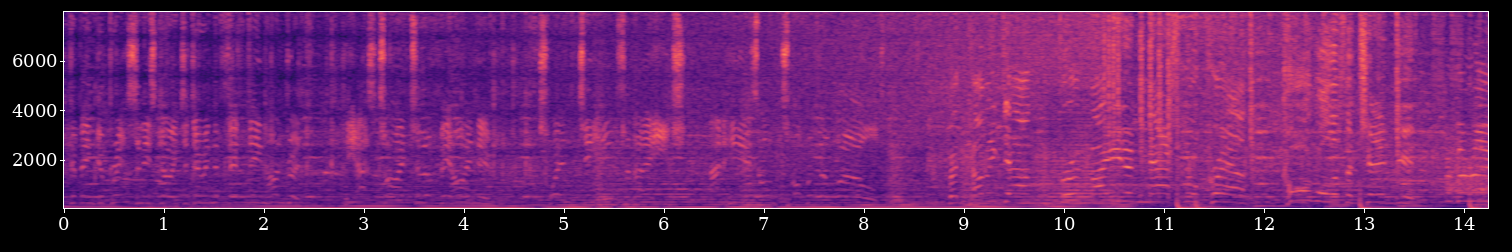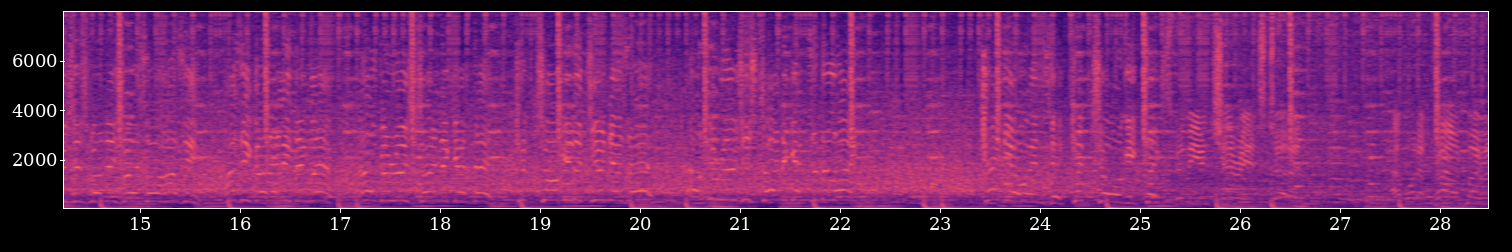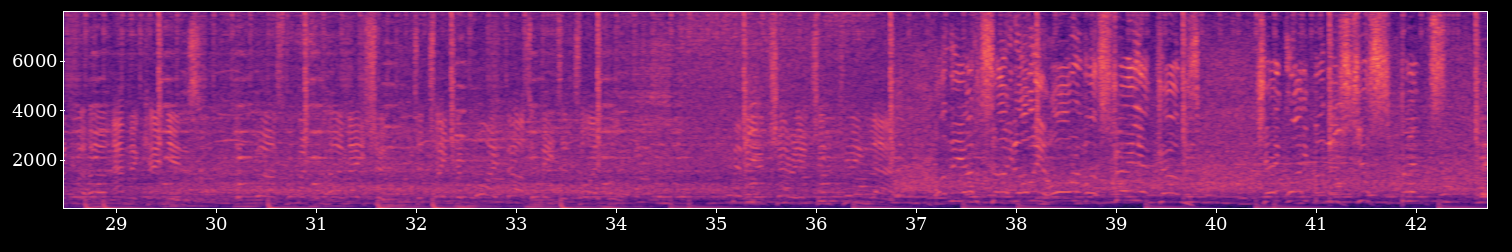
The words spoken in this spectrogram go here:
back of Ingebrigtsen is going to do in the 1500. He has time to look behind him. 20 years of age, and he is on top of the world. But coming down for a maiden national crown, Cornwall is a champion. Rouge has run his race, or has he? Has he got anything left? El Guerrouj trying to get there. Kipchoge, the junior's Ollie of Australia comes. Jake Wightman has just spent.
